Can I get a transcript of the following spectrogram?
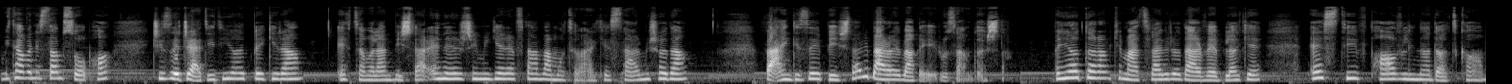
می توانستم صبحها چیز جدیدی یاد بگیرم احتمالا بیشتر انرژی می گرفتم و متمرکزتر می شدم و انگیزه بیشتری برای بقیه روزم داشتم. به یاد دارم که مطلبی رو در وبلاگ estevepavlina.com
